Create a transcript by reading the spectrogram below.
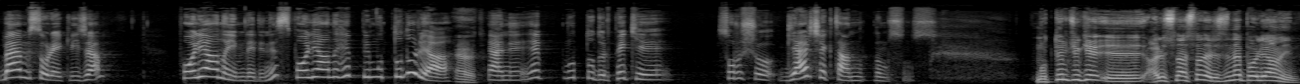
Ben bir soru ekleyeceğim. Polyanayım dediniz. Polyana hep bir mutludur ya. Evet. Yani hep mutludur. Peki soru şu. Gerçekten mutlu musunuz? Mutluyum çünkü e, halüsinasyon erisinde polyanayım.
